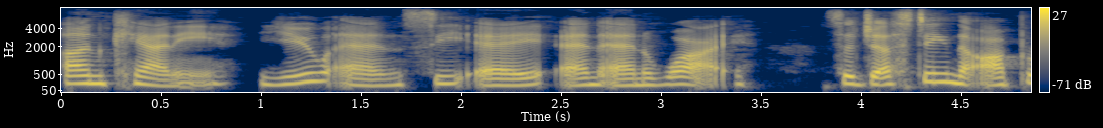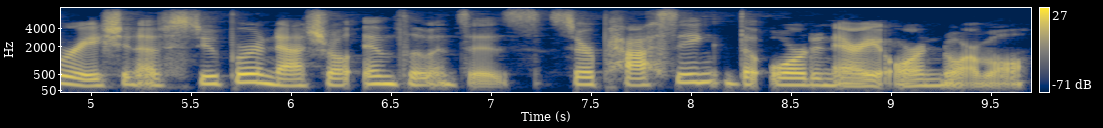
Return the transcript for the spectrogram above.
Uncanny, U N C A N N Y, suggesting the operation of supernatural influences, surpassing the ordinary or normal.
